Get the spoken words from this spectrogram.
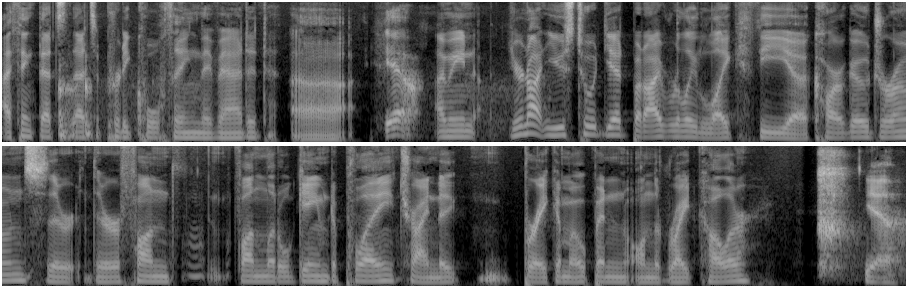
I think that's that's a pretty cool thing they've added. Uh, Yeah, I mean, you're not used to it yet, but I really like the uh, cargo drones. They're they're a fun fun little game to play, trying to break them open on the right color. yeah.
